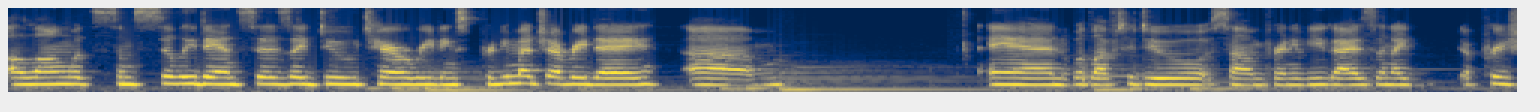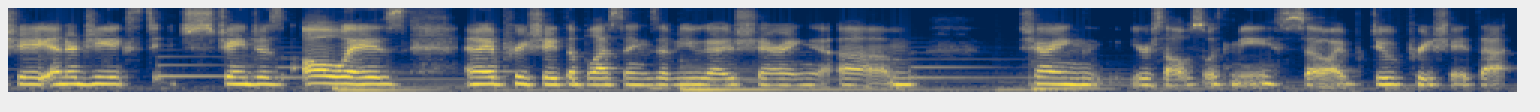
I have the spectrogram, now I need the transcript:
along with some silly dances, I do tarot readings pretty much every day. Um, and would love to do some for any of you guys. And I appreciate energy ex- exchanges always. And I appreciate the blessings of you guys sharing. Um, sharing yourselves with me. So I do appreciate that.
